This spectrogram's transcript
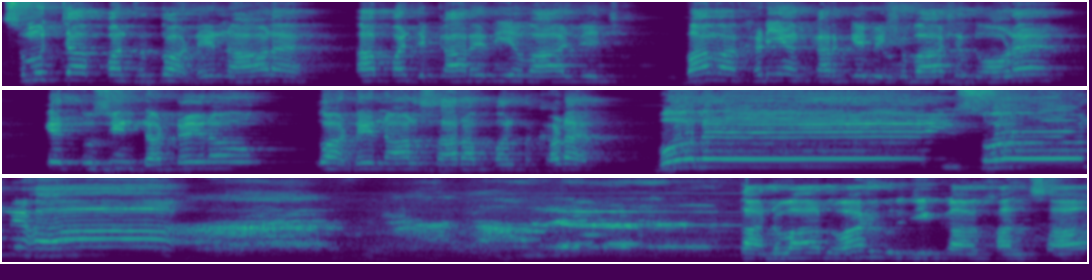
ਸਮੁੱਚਾ ਪੰਥ ਤੁਹਾਡੇ ਨਾਲ ਹੈ, ਆਪਾਂ ਜਕਾਰੇ ਦੀ ਆਵਾਜ਼ ਵਿੱਚ ਬਾਹਾਂ ਖੜੀਆਂ ਕਰਕੇ ਵਿਸ਼ਵਾਸ ਦਿਵਾਉਣਾ ਕਿ ਤੁਸੀਂ ਡਟੇ ਰਹੋ। ਤੁਹਾਡੇ ਨਾਲ ਸਾਰਾ ਪੰਥ ਖੜਾ ਹੈ। ਬੋਲੇ, ਸੋ ਨਿਹਾਲ। ਧੰਨਵਾਦ, ਵਾਹਿਗੁਰੂ ਜੀ ਕਾ ਖਾਲਸਾ,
